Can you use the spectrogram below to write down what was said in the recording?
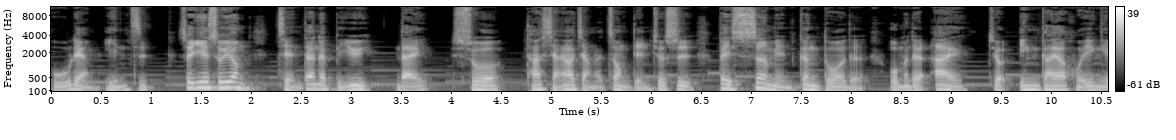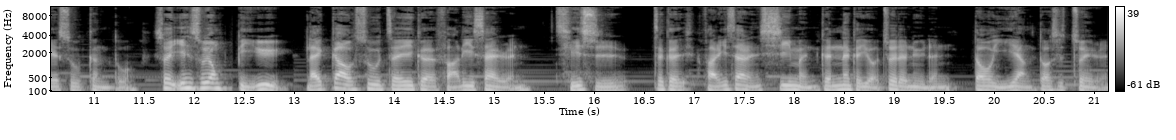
五两银子。所以耶稣用简单的比喻来说，他想要讲的重点就是被赦免更多的，我们的爱就应该要回应耶稣更多。所以耶稣用比喻来告诉这一个法利赛人，其实。这个法利赛人西门跟那个有罪的女人都一样，都是罪人。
